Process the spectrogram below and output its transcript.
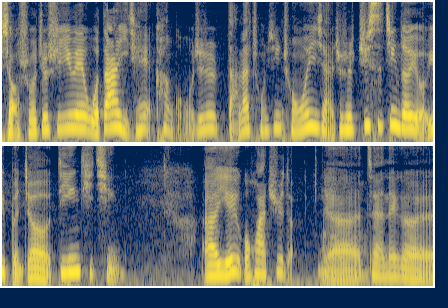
小说，就是因为我当然以前也看过，我就是拿来重新重温一下。就是居斯金德有一本叫《低音提琴》，呃，也有个话剧的，呃，在那个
